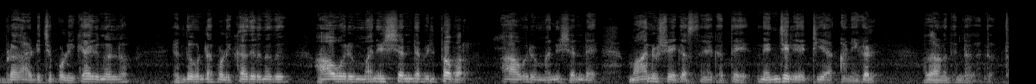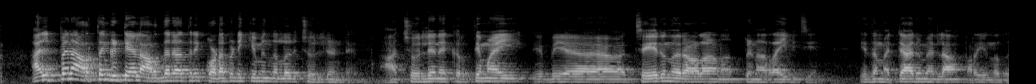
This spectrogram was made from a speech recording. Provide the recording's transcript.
ഇവിടെ അടിച്ചു പൊളിക്കായിരുന്നല്ലോ. എന്തുകൊണ്ടാണ് പൊളിക്കാതിരുന്നത്? ആ ഒരു മനുഷ്യന്റെ വിൽപ്പവർ ആ ഒരു മനുഷ്യന്റെ മാനുഷിക സ്നേഹത്തെ നെഞ്ചിലേറ്റിയ അണികൾ. അതാണ് ഇതിന്റെ തത്വം. അല്പന അർത്ഥം കിട്ടിയാൽ അർദ്ധരാത്രി കൊട പിടിക്കുമെന്നുള്ളൊരു ചൊല്ലുണ്ട്. ആ ചൊല്ലിന് കൃത്യമായി ചേരുന്ന ഒരാളാണ് പിണറായി വിജയൻ. ഇത് മറ്റാരുമല്ല പറയുന്നത്.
